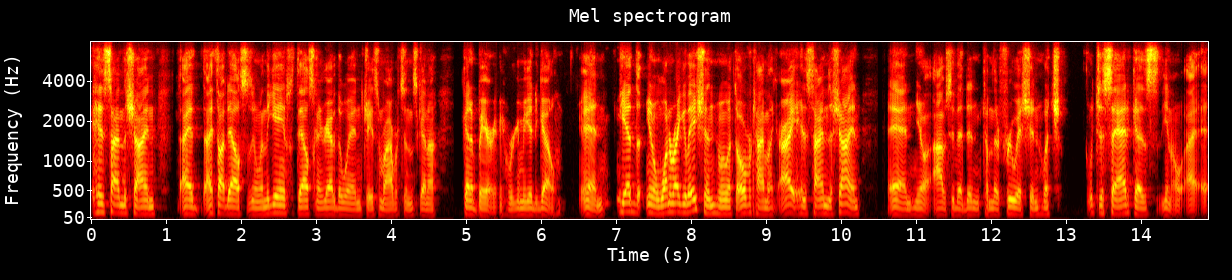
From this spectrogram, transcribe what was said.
his time to shine. I I thought Dallas was gonna win the game, so Dallas gonna grab the win. Jason Robertson's gonna gonna bury. We're gonna be good to go. And he had the, you know one regulation when we went to overtime. Like, all right, his time to shine. And you know, obviously that didn't come to fruition, which which is sad because you know I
